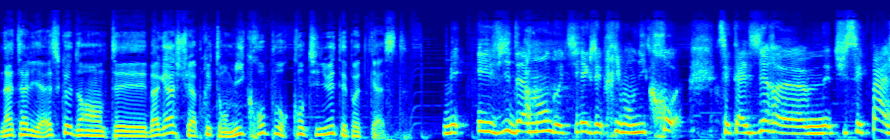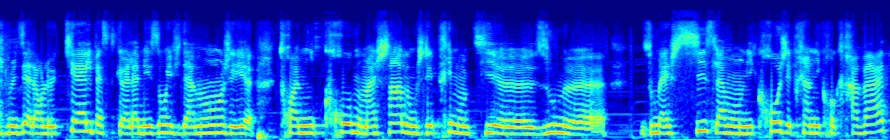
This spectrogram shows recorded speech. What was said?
Natalia, est-ce que dans tes bagages, tu as pris ton micro pour continuer tes podcasts? Mais évidemment, Gauthier, que j'ai pris mon micro. C'est-à-dire, euh, tu sais pas, je me dis alors lequel, parce qu'à la maison, évidemment, j'ai euh, trois micros, mon machin, donc j'ai pris mon petit euh, Zoom. Zoom H6, là mon micro, j'ai pris un micro cravate.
